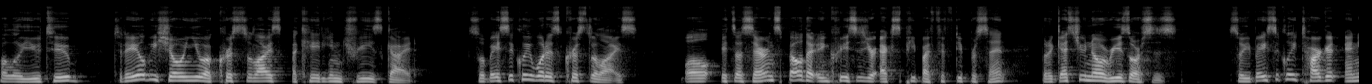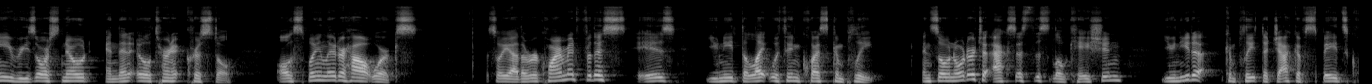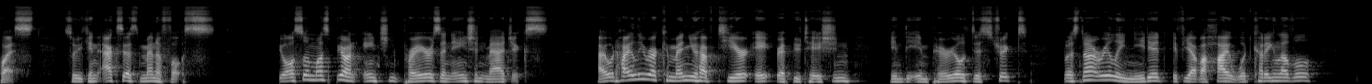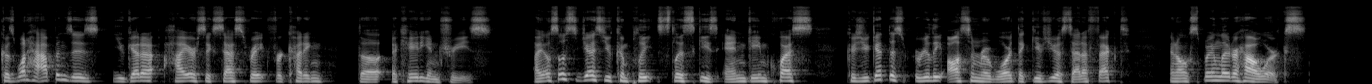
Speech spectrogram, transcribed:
Hello YouTube. Today I'll be showing you a crystallized Acadian trees guide. So basically what is crystallize? Well, it's a Seren spell that increases your XP by 50%, but it gets you no resources. So you basically target any resource node and then it'll turn it crystal. I'll explain later how it works. So yeah, the requirement for this is you need the Light Within quest complete. And so in order to access this location, you need to complete the Jack of Spades quest, so you can access Menaphos. You also must be on Ancient Prayers and Ancient Magics. I would highly recommend you have tier 8 reputation in the Imperial District, but it's not really needed if you have a high woodcutting level, because what happens is you get a higher success rate for cutting the Acadian trees. I also suggest you complete Sliske's endgame quests, because you get this really awesome reward that gives you a set effect, and I'll explain later how it works.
